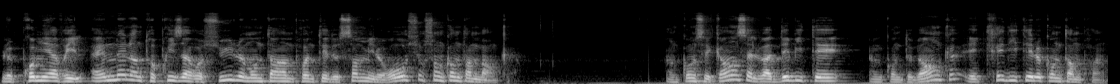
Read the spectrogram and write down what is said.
Le 1er avril N, l'entreprise a reçu le montant emprunté de 100 000 euros sur son compte en banque. En conséquence, elle va débiter un compte banque et créditer le compte emprunt.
